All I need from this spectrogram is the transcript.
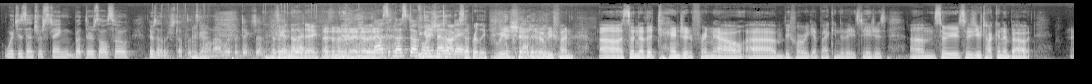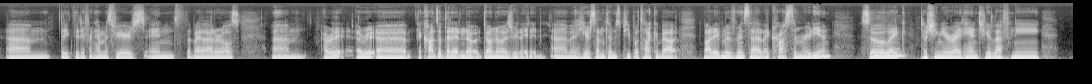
which is interesting, but there's also there's other stuff that's okay. going on with addiction. That's like another day. That's another day. Another day. That's, that's definitely you guys should another talk day. separately. We should. it would be fun. Uh, so another tangent for now, um, before we get back into the eight stages. Um, so you're so you're talking about um, like the different hemispheres and the bilaterals. Um, a, a, uh, a, concept that I know, don't know is related. Um, I hear sometimes people talk about body movements that like cross the meridian. So mm-hmm. like touching your right hand to your left knee,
